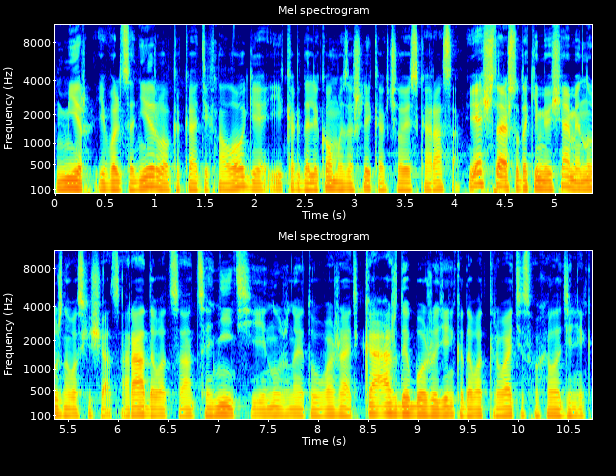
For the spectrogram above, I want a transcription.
мир эволюционировал, какая технология и как далеко мы зашли как человеческая раса. Я считаю, что такими вещами нужно восхищаться, радоваться, оценить, и нужно это уважать. Каждый божий день, когда вы открываете свой холодильник,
